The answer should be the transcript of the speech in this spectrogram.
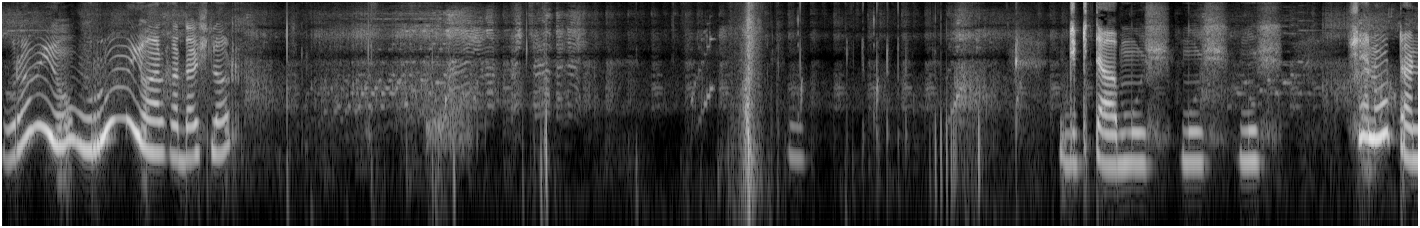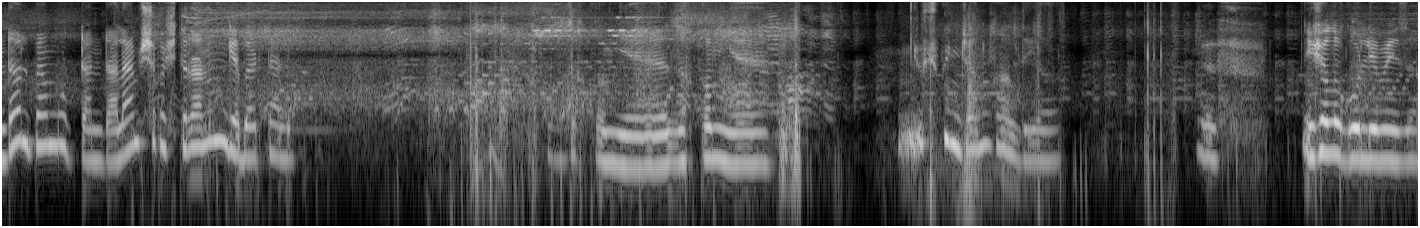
Vuramıyor. Vurulmuyor arkadaşlar. Dikta muş muş muş. Sen oradan dal ben buradan dalayım sıkıştıralım gebertelim. Zıkkım ye zıkkım ye. 3000 canı kaldı ya. Öf. İnşallah gol yemeyiz ha.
